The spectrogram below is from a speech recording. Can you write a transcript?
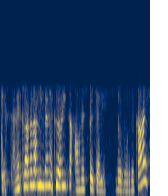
que están entrando en la migraña crónica a un especialista en dolor de cabeza.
